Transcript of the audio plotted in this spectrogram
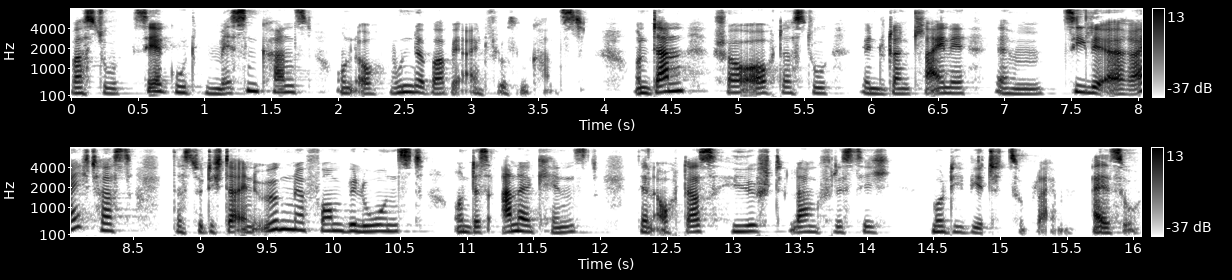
was du sehr gut messen kannst und auch wunderbar beeinflussen kannst. Und dann schau auch, dass du, wenn du dann kleine ähm, Ziele erreicht hast, dass du dich da in irgendeiner Form belohnst und das anerkennst, denn auch das hilft langfristig motiviert zu bleiben. Also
